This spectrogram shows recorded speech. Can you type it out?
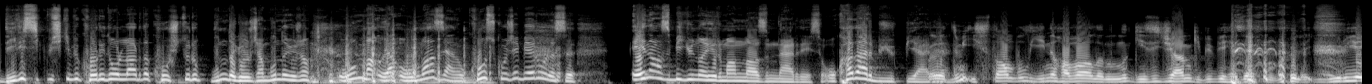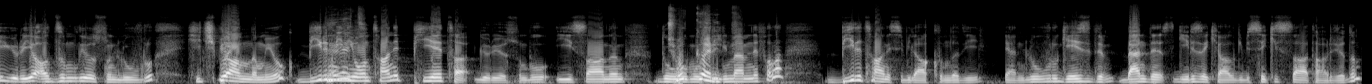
Deli sikmiş gibi koridorlarda koşturup bunu da göreceğim, bunu da göreceğim. Olma, ya olmaz yani. O koskoca bir yer orası. En az bir gün ayırman lazım neredeyse. O kadar büyük bir yer Evet yani. değil mi? İstanbul yeni havaalanını gezeceğim gibi bir hedef bu. Böyle yürüye yürüye adımlıyorsun Louvre'u. Hiçbir anlamı yok. Bir Evet. milyon tane Pieta görüyorsun. Bu İsa'nın doğumu bilmem ne falan. Bir tanesi bile aklımda değil. Yani Louvre'u gezdim. Ben de geri zekalı gibi 8 saat harcadım.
